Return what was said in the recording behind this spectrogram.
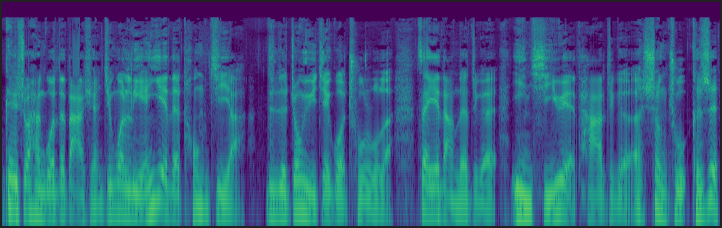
可以说，韩国的大选经过连夜的统计啊，这这终于结果出炉了。在野党的这个尹锡月，他这个胜出，可是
